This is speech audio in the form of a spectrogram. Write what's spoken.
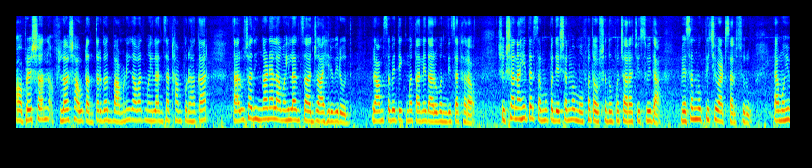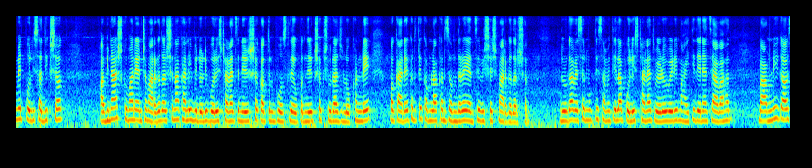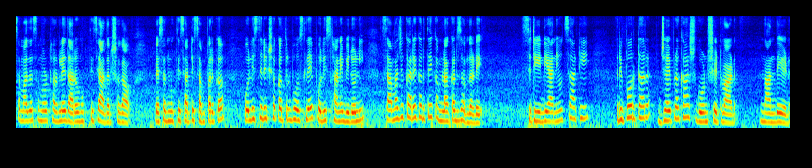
Operation flush out अंतर्गत बामणी गावात महिलांचा ठाम पुढाकार दारूच्या धिंगाण्याला महिलांचा जाहीर विरोध ग्रामसभेत एकमताने दारूबंदीचा ठराव. शिक्षा नाही तर समुपदेशन व मोफत औषधोपचाराची सुविधा व्यसनमुक्तीची वाटचाल सुरू. या मोहिमेत पोलीस अधीक्षक अविनाश कुमार यांच्या मार्गदर्शनाखाली बिलोली पोलीस ठाण्याचे निरीक्षक अतुल भोसले उपनिरीक्षक शिवराज लोखंडे व कार्यकर्ते कमलाकर जमदळे यांचे विशेष मार्गदर्शन. दुर्गा व्यसनमुक्ती समितीला पोलीस ठाण्यात वेळोवेळी माहिती देण्याचे आवाहन बामणी गाव समाजासमोर ठरले दारूमुक्तीचे आदर्श गाव. व्यसनमुक्तीसाठी संपर्क पोलीस निरीक्षक अतुल भोसले पोलीस ठाणे बिलोली सामाजिक कार्यकर्ते कमलाकर जमदडे सिटी इंडिया न्यूजसाठी रिपोर्टर जयप्रकाश गोंडशेटवाड नांदेड.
